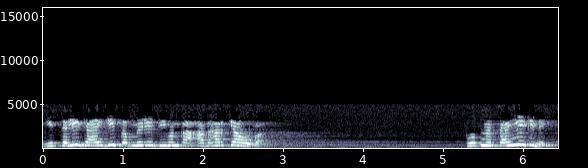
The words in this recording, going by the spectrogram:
ये चली जाएगी, तब मेरे जीवन का आधार क्या होगा? सोचना चाहिए कि नहीं?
